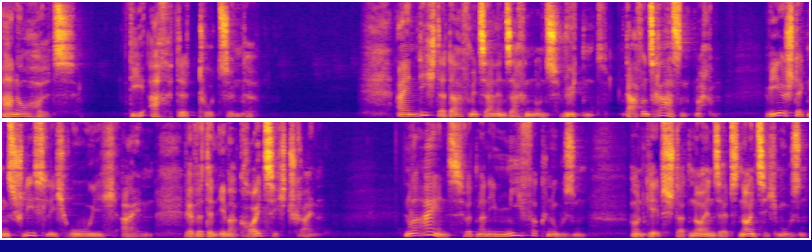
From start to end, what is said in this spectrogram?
Arno Holz Die achte Todsünde Ein Dichter darf mit seinen Sachen uns wütend, darf uns rasend machen. Wir stecken's schließlich ruhig ein. Wer wird denn immer kreuzigt schreien? Nur eins wird man ihm nie verknusen und gäb's statt neun selbst neunzig Musen.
